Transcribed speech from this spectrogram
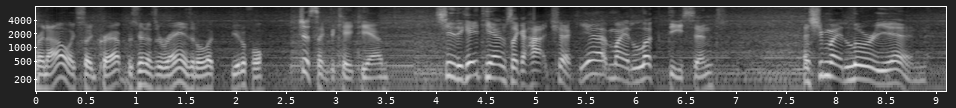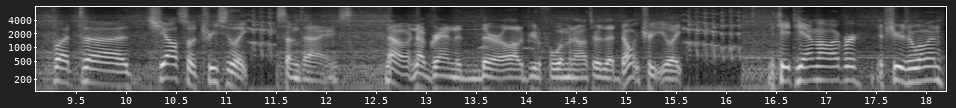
Right now it looks like crap, but as soon as it rains, it'll look beautiful. Just like the KTM. See, the KTM's like a hot chick. Yeah, it might look decent, and she might lure you in, but uh, she also treats you like sometimes. Now, now granted, there are a lot of beautiful women out there that don't treat you like The KTM, however, if she was a woman,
